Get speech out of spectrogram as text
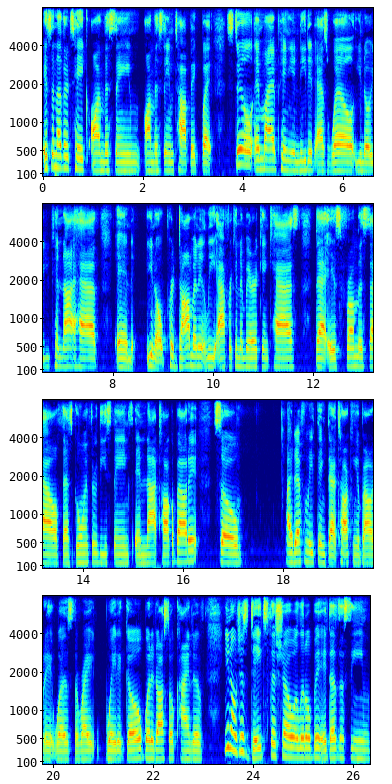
it's another take on the same, on the same topic, but still, in my opinion, needed as well. You know, you cannot have an you know, predominantly African American cast that is from the South that's going through these things and not talk about it. So, I definitely think that talking about it was the right way to go, but it also kind of, you know, just dates the show a little bit. It doesn't seem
